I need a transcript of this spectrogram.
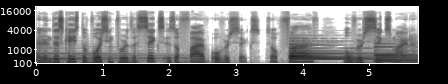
And in this case, the voicing for the 6 is a 5 over 6. So 5 over 6 minor.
